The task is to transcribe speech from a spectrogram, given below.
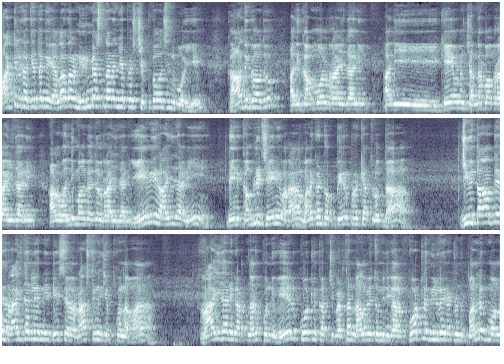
పార్టీలకు అతీతంగా ఎలాగో నిర్మిస్తున్నారని చెప్పేసి చెప్పుకోవాల్సింది పోయి కాదు కాదు అది కమ్మోళ్ళ రాజధాని అది కేవలం చంద్రబాబు రాజధాని వాళ్ళ వంది గదుల రాజధాని ఏమి రాజధాని దీన్ని కంప్లీట్ చేయనివరా మనకంటూ ఒక పేరు ప్రఖ్యాతులు వద్దా? జీవితాంతం రాజధాని లేని దేశ రాష్ట్రంగా చెప్పుకుందామా? రాజధాని కడుతున్నారు కొన్ని వేలు కోట్లు ఖర్చు పెడతారు నలభై తొమ్మిది వేల కోట్ల విలువైనటువంటి పనులకు మొన్న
